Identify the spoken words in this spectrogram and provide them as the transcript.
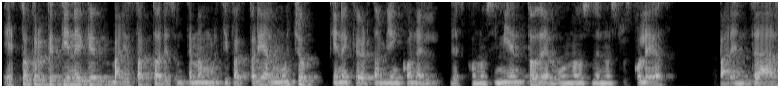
Esto creo que tiene que, varios factores, un tema multifactorial. Mucho tiene que ver también con el desconocimiento de algunos de nuestros colegas para entrar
